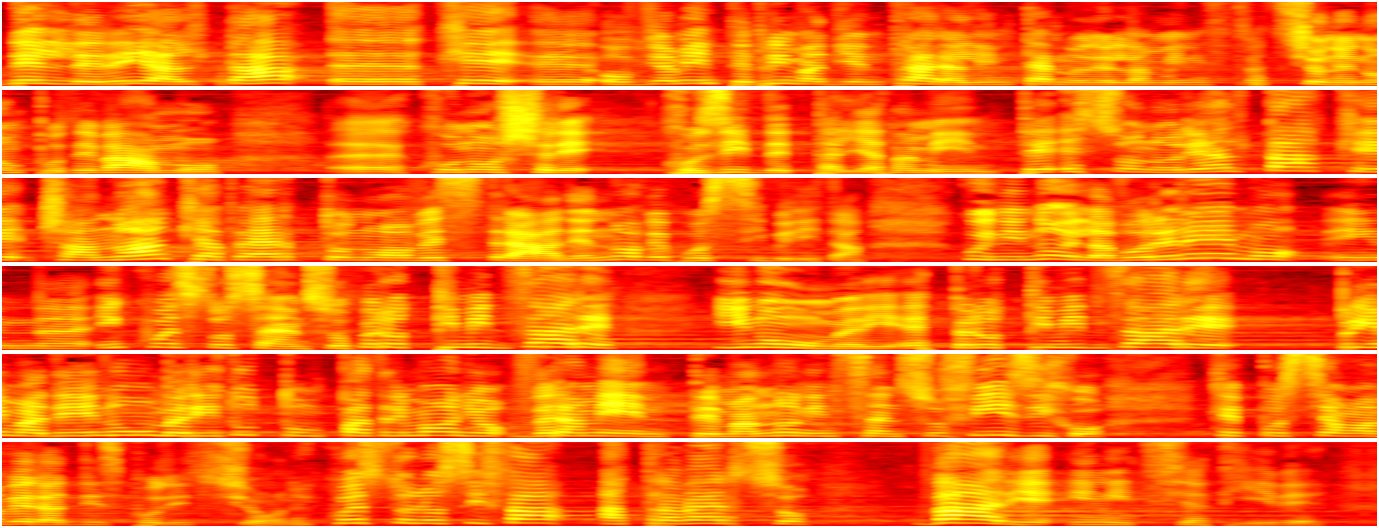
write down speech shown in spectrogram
delle realtà eh, che eh, ovviamente prima di entrare all'interno dell'amministrazione non potevamo eh, conoscere così dettagliatamente e sono realtà che ci hanno anche aperto nuove strade, nuove possibilità. Quindi noi lavoreremo in, in questo senso per ottimizzare i numeri e per ottimizzare prima dei numeri tutto un patrimonio veramente, ma non in senso fisico, che possiamo avere a disposizione. Questo lo si fa attraverso varie iniziative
